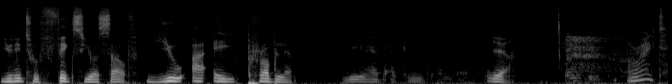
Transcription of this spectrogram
you need to fix yourself. You are a problem. We have agreed on that. Yeah. All right.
